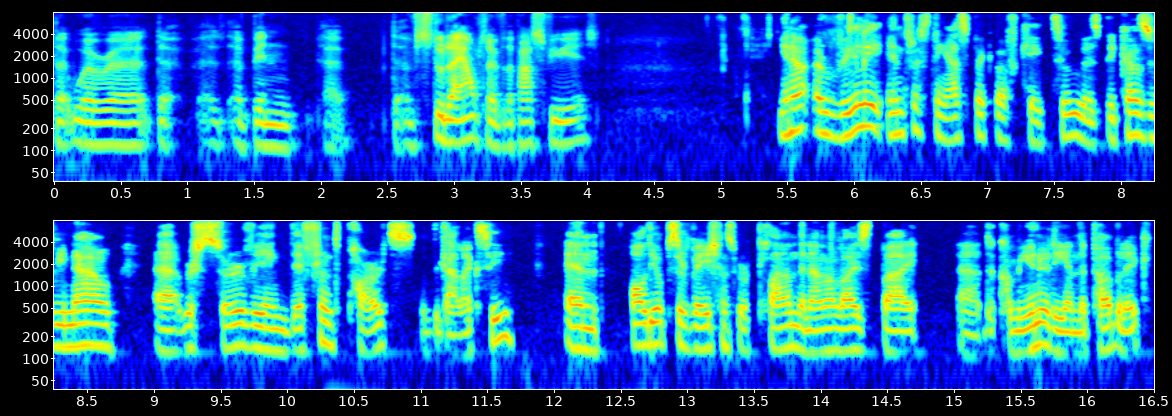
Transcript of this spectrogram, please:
that were uh, that have been uh, that have stood out over the past few years? You know, a really interesting aspect of K2 is because we now uh, we're surveying different parts of the galaxy, and all the observations were planned and analyzed by uh, the community and the public,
